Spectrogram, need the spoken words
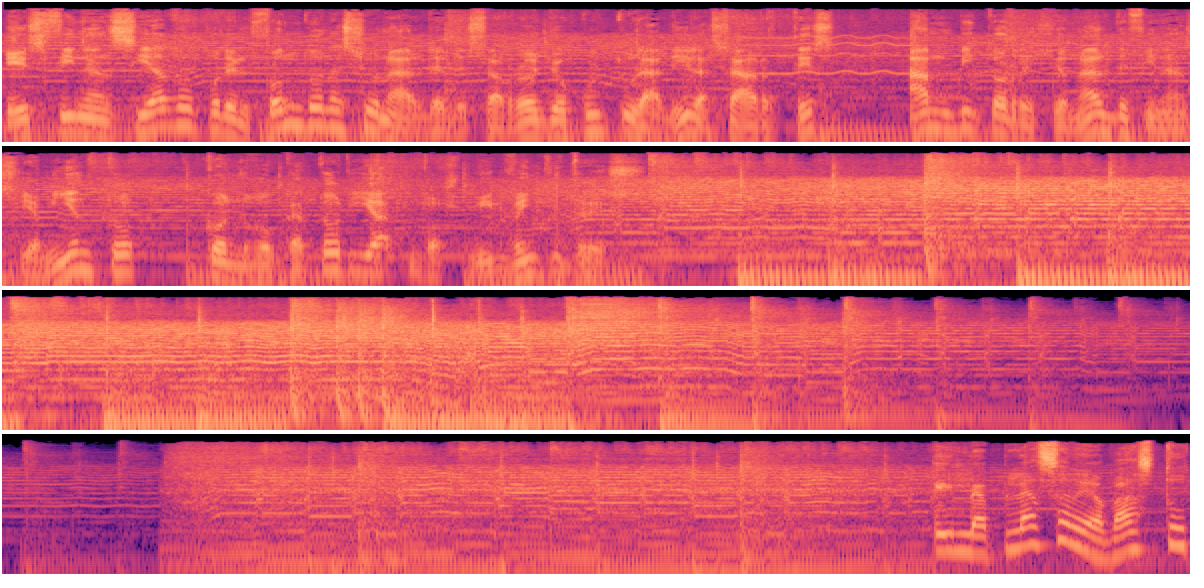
es financiado por el Fondo Nacional de Desarrollo Cultural y las Artes, ámbito regional de financiamiento, convocatoria 2023. En la Plaza de Abasto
